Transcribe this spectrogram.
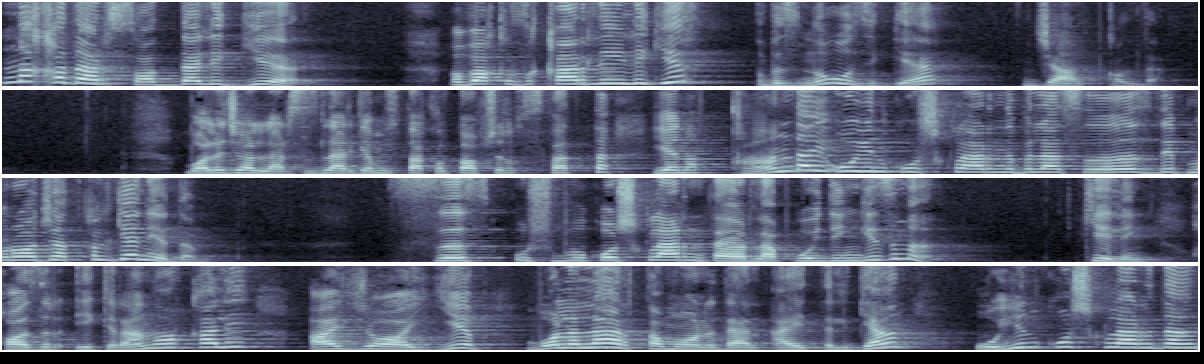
naqadar soddaligi va qiziqarliligi bizni o'ziga jalb qildi. Bolajonlar sizlarga mustaqil topshiriq sifatida yana qanday o'yin qo'shiqlarini bilasiz deb murojaat qilgan edim. Siz ushbu qo'shiqlarni tayyorlab qo'ydingizmi? Keling hozir ekran orqali ajoyib bolalar tomonidan aytilgan o'yin qo'shiqlaridan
